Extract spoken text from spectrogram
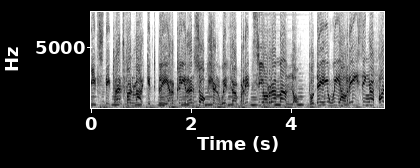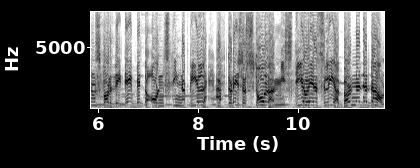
It's the transfer market player clearance auction with Fabrizio Romano. Today we are raising funds for the David Ornstein appeal after his stall mysteriously burned down.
